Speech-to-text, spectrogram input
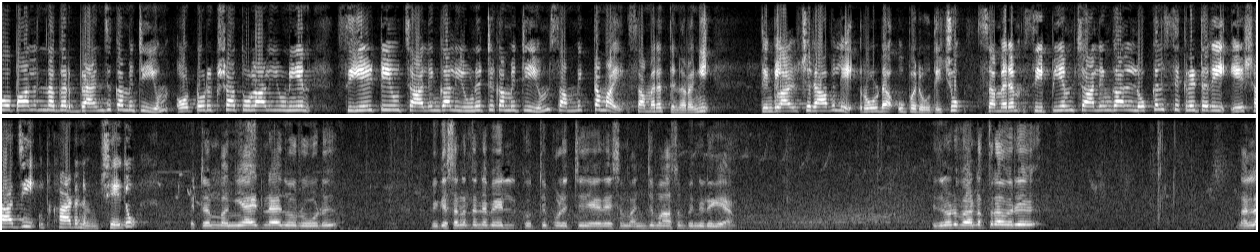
Gopalan Nagar branch കമ്മിറ്റിയും ഓട്ടോറിക്ഷ തൊഴിലാളി union C I T U Chalingal unit കമ്മിറ്റിയും സംയുക്തമായി സമരത്തിനിറങ്ങി. തിങ്കളാഴ്ച രാവിലെ റോഡ് ഉപരോധിച്ചു. സമരം C P M Chalingal local secretary A Shaji ഉദ്ഘാടനം ചെയ്തു. ഏറ്റവും ഭംഗിയായിട്ടുണ്ടായിരുന്ന റോഡ് വികസനത്തിന്റെ പേരിൽ കൊത്തിപ്പൊളിച്ച് ഏകദേശം അഞ്ച് മാസം പിന്നിടുകയാണ്. ഇതിനോട് വേണ്ടത്ര ഒരു നല്ല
